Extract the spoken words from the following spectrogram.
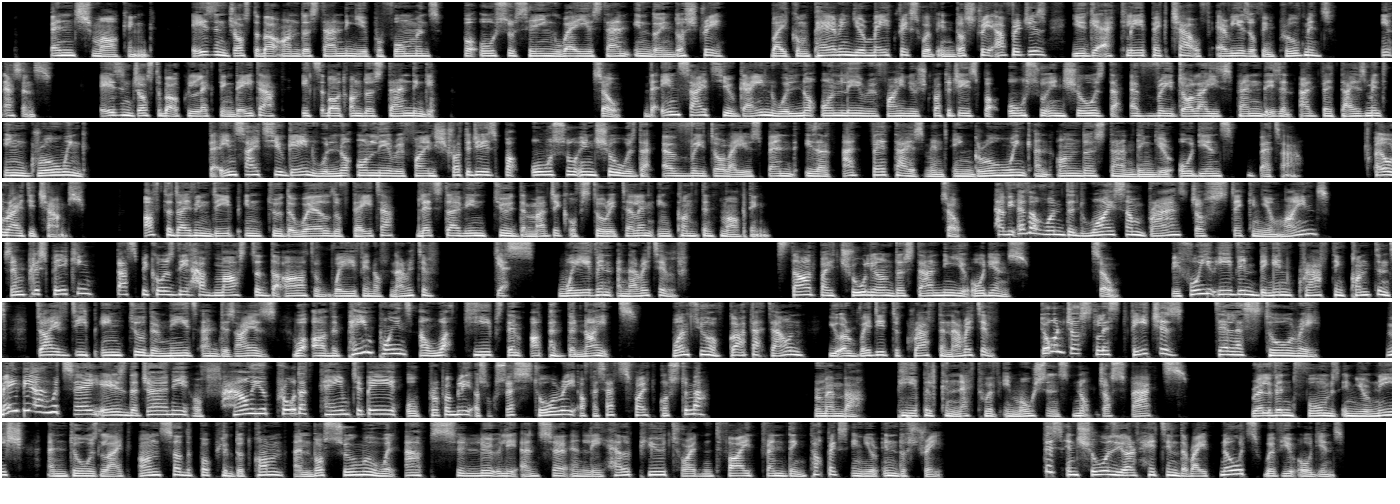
Benchmarking. It isn't just about understanding your performance but also seeing where you stand in the industry. By comparing your matrix with industry averages, you get a clear picture of areas of improvement. In essence, isn't just about collecting data, it's about understanding it. So the insights you gain will not only refine your strategies, but also ensures that every dollar you spend is an advertisement in growing the insights you gain will not only refine strategies, but also ensures that every dollar you spend is an advertisement in growing and understanding your audience better. Alrighty, champs. After diving deep into the world of data, let's dive into the magic of storytelling in content marketing. So, have you ever wondered why some brands just stick in your mind? Simply speaking, That's because they have mastered the art of waving of narrative. Yes, waving a narrative. Start by truly understanding your audience. So, before you even begin crafting content, dive deep into their needs and desires. What are the pain points and what keeps them up at the night? Once you have got that down, you are ready to craft a narrative. Don't just list features, tell a story. Maybe I would say is the journey of how your product came to be or probably a success story of a satisfied customer. Remember, people connect with emotions, not just facts. Relevant forms in your niche and tools like answerthepublic.com and BuzzSumo will absolutely and certainly help you to identify trending topics in your industry. This ensures you are hitting the right notes with your audience.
